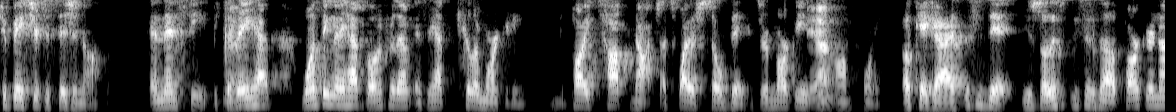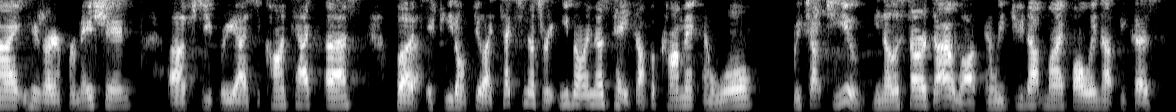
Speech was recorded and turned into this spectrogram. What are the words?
to base your decision off, and then see because yeah. they have one thing they have going for them is they have killer marketing, probably top notch. That's why they're so big because their marketing yeah. is on point. Okay, guys, this is it. So this this is uh, Parker I. Here's our information uh, for you guys to contact us. But if you don't feel like texting us or emailing us, hey, drop a comment and we'll reach out to you. You know, let's start a dialogue. And we do not mind following up because,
